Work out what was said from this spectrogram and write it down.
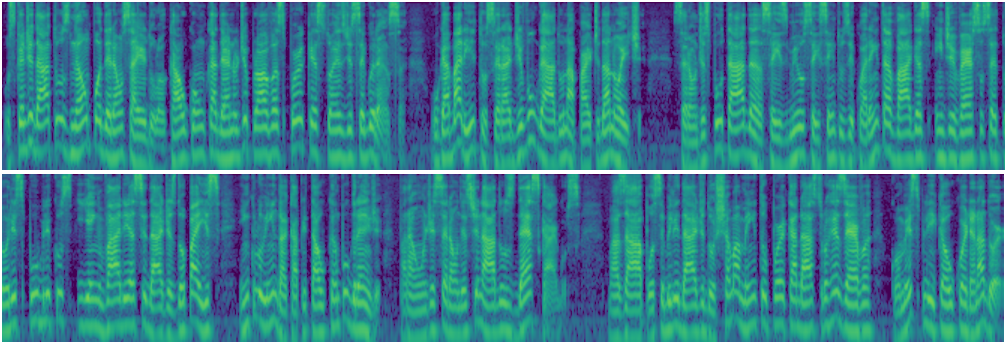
Os candidatos não poderão sair do local com um caderno de provas por questões de segurança. O gabarito será divulgado na parte da noite. Serão disputadas 6.640 vagas em diversos setores públicos e em várias cidades do país, incluindo a capital Campo Grande, para onde serão destinados 10 cargos mas há a possibilidade do chamamento por cadastro reserva, como explica o coordenador.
